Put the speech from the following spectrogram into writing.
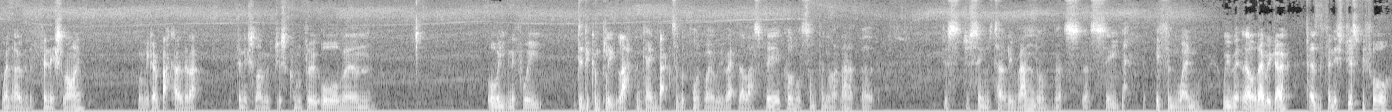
went over the finish line, when we go back over that finish line we've just come through, or um, or even if we did a complete lap and came back to the point where we wrecked the last vehicle or something like that but just just seems totally random. Let's let's see if and when we wreck oh there we go. There's the finish just before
